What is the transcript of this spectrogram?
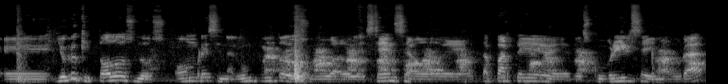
eh, yo creo que todos los hombres en algún punto de su adolescencia o de esta parte de descubrirse y madurar,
